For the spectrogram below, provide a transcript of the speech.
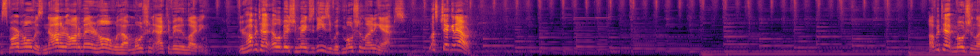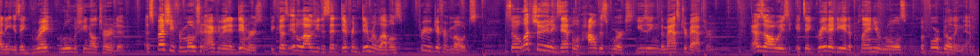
A smart home is not an automated home without motion activated lighting. Your Hubitat Elevation makes it easy with motion lighting apps. Let's check it out. Hubitat Motion Lighting is a great rule machine alternative, especially for motion activated dimmers because it allows you to set different dimmer levels for your different modes. So let's show you an example of how this works using the master bathroom. As always, it's a great idea to plan your rules before building them.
